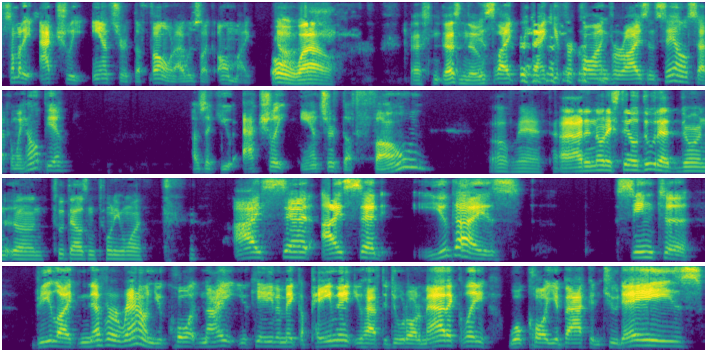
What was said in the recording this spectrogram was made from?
somebody actually answered the phone. I was like, oh my Oh, wow. That's that's new. It's like, thank you for calling Verizon Sales. How can we help you? I was like, you actually answered the phone? Oh man, I, I didn't know they still do that during uh, 2021. I said, I said, you guys seem to be like never around. You call at night, you can't even make a payment. You have to do it automatically. We'll call you back in two days.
